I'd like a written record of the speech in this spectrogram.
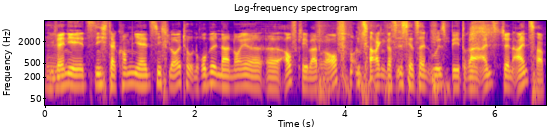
Die mhm. werden ja jetzt nicht, da kommen ja jetzt nicht Leute und rubbeln da neue äh, Aufkleber drauf und sagen, das ist jetzt ein USB 3.1 Gen 1 Hub.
